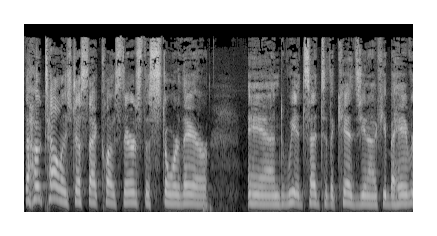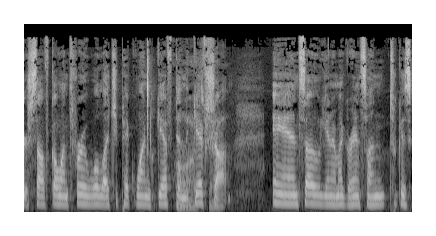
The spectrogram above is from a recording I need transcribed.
the hotel is just that close. There's the store there. And we had said to the kids, you know, if you behave yourself going through, we'll let you pick one gift in Oh, the gift great. shop. And so, you know, my grandson took his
